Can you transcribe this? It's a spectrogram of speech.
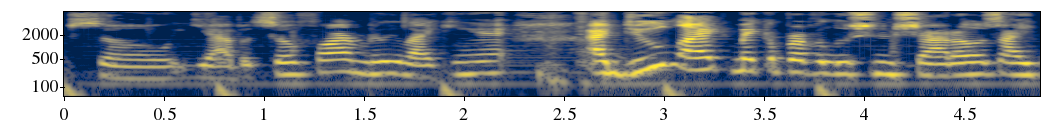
so yeah but so far i'm really liking it. I do like makeup revolution shadows. I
